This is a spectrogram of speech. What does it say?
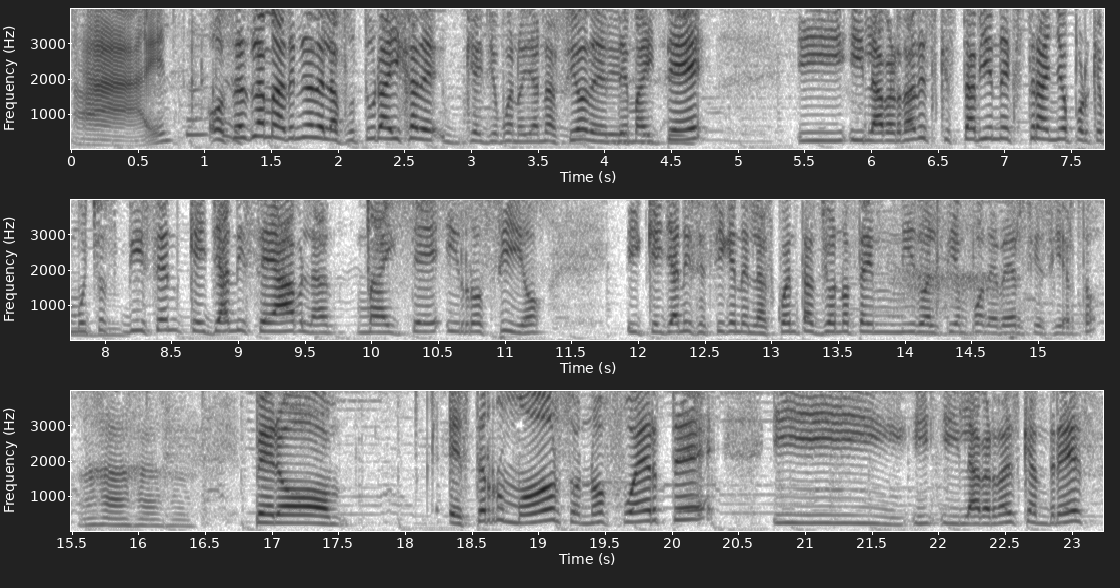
Ah, entonces. O sea, es la madrina de la futura hija de, que yo, bueno, ya nació, de, Sí, de sí, Maite. Y, y la verdad es que está bien extraño porque muchos dicen que ya ni se hablan, Maite y Rocío, y que ya ni se siguen en las cuentas. Yo no he tenido el tiempo de ver si es cierto. Ajá, ajá, ajá. Pero este rumor sonó fuerte y, y- y la verdad es que Andrés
